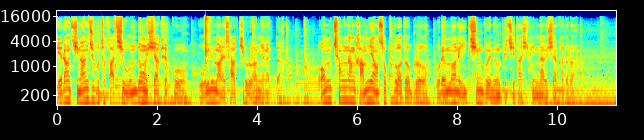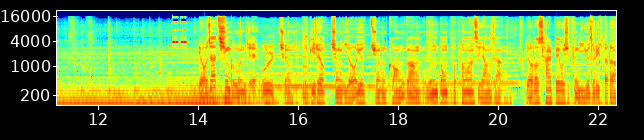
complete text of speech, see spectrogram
얘랑 지난주부터 같이 운동을 시작했고 5일 만에 4kg를 감량했다. 엄청난 감량 속도와 더불어 오랜만에 이 친구의 눈빛이 다시 빛나기 시작하더라. 여자친구 문제, 우울증, 무기력증, 여유증, 건강, 운동 퍼포먼스 향상 여러 살 빼고 싶은 이유들이 있더라.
